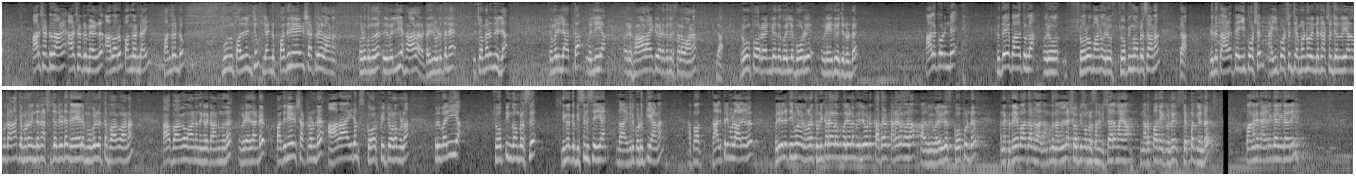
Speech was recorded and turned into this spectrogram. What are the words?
ആറ് ഷട്ടർ താഴെ ആറ് ഷട്ടർ മേളിൽ ആറും ആറും പന്ത്രണ്ടായി. പന്ത്രണ്ടും മൂന്നും പതിനഞ്ചും രണ്ട് പതിനേഴ് ഷട്ടറുകളാണ് കൊടുക്കുന്നത്. ഇത് വലിയ ഹാളാണ് കേട്ടോ. ഇതിനുള്ളിൽ തന്നെ ഇത് ചുമരൊന്നുമില്ല. ചുമരില്ലാത്ത വലിയ ഒരു ഹാളായിട്ട് കിടക്കുന്ന ഒരു സ്ഥലമാണ്. ഇതാ. റൂം ഫോർ റെന്റ് എന്നൊക്കെ വലിയ ബോർഡിൽ ഇവിടെ എഴുതി വെച്ചിട്ടുണ്ട്. ആലക്കോടിന്റെ ഹൃദയഭാഗത്തുള്ള ഒരു ഷോറൂമാണ് ഒരു ഷോപ്പിംഗ് കോംപ്ലക്സ് ആണ്. ഇതാ ഇതിന്റെ താഴത്തെ ഈ പോർഷൻ ഈ പോർഷൻ ചെമ്മണ്ണൂർ ഇന്റർനാഷണൽ ജ്വല്ലറിയാണ് നമുക്ക് കാണാം. ചെമ്മണ്ണൂർ ഇന്റർനാഷണൽ ജ്വല്ലറിയുടെ നേരെ മുകളിലത്തെ ഭാഗമാണ്. ആ ഭാഗമാണ് നിങ്ങൾ കാണുന്നത്. ഇവിടെ ഏതാണ്ട് പതിനേഴ് ഷട്ടറുണ്ട്. ആറായിരം സ്ക്വയർ ഫീറ്റോളമുള്ള ഒരു വലിയ ഷോപ്പിംഗ് കോംപ്ലക്സ് നിങ്ങൾക്ക് ബിസിനസ് ചെയ്യാൻ ഇവർ കൊടുക്കുകയാണ്. അപ്പോൾ താല്പര്യമുള്ള ആളുകൾ വലിയ വലിയ ടീമുകൾ നമ്മുടെ തുണിക്കടകൾ പോലെയുള്ള വലിയ കടകളൊക്കെ വരാം. വലിയ വലിയ സ്കോപ്പുണ്ട് അങ്ങനെ ഹൃദയഭാഗത്താണ്. നമുക്ക് നല്ല ഷോപ്പിംഗ് കോംപ്ലക്സ് ആണ്. വിശാലമായ നടപ്പാതയൊക്കെ ഉണ്ട്. സ്റ്റെപ്പൊക്കെ ഉണ്ട്. അപ്പോൾ അങ്ങനെ കയറി കയറി കയറി.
